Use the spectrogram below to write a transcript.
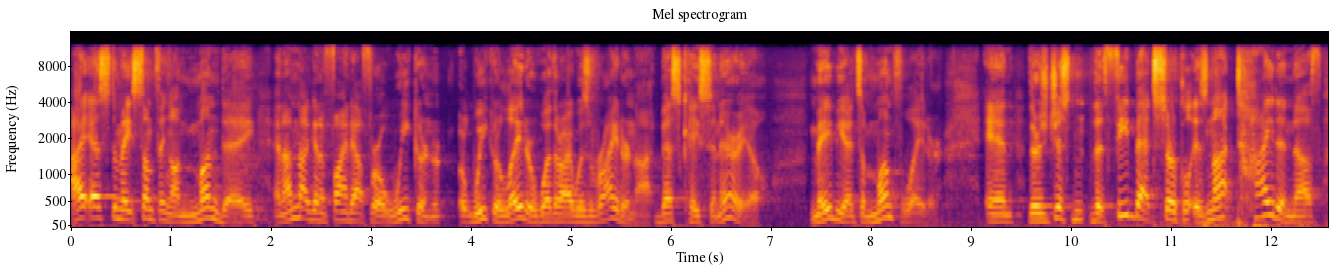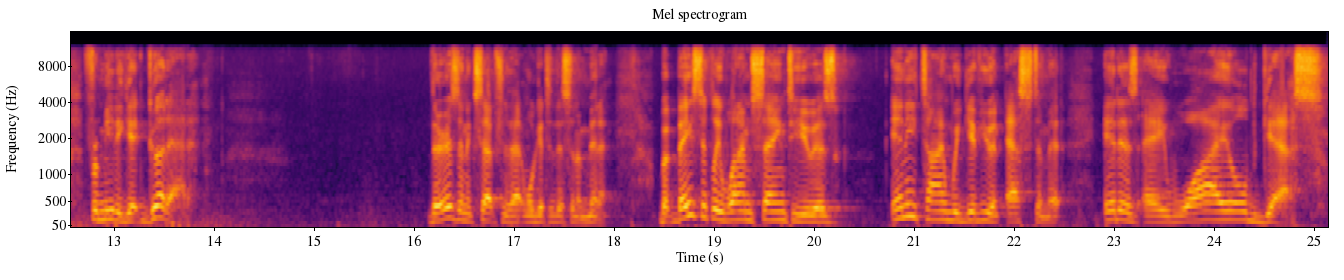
I estimate something on Monday, and I'm not going to find out for a week or a week or later whether I was right or not. Best case scenario. Maybe it's a month later. And there's just the feedback circle is not tight enough for me to get good at it. There is an exception to that, and we'll get to this in a minute. But basically, what I'm saying to you is anytime we give you an estimate, it is a wild guess.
